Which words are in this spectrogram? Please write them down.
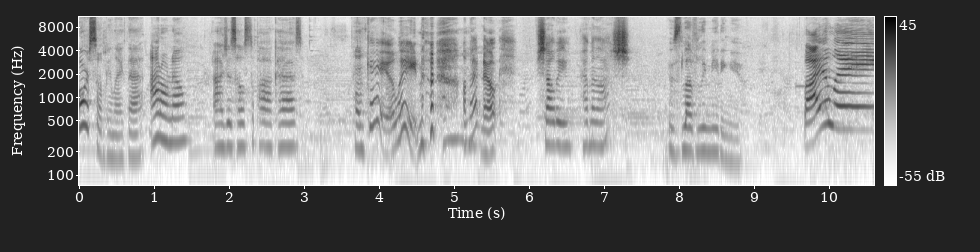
Or something like that. I don't know. I just host a podcast. okay, Elaine. on that note, shall we have a lash? It was lovely meeting you. Bye, Elaine!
